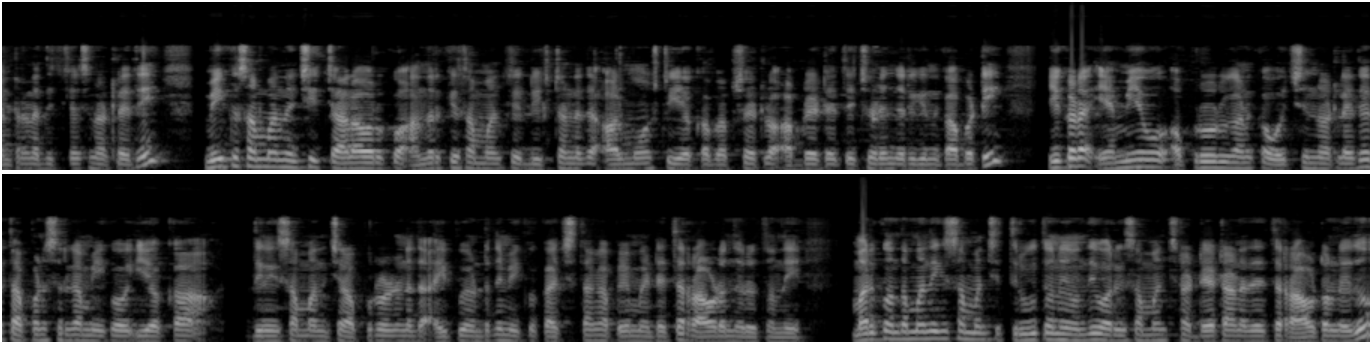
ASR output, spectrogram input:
ఎంటర్ అనేది చేసినట్లయితే మీకు సంబంధించి చాలా వరకు అందరికీ సంబంధించి లిస్ట్ అనేది ఆల్మోస్ట్ ఈ యొక్క వెబ్సైట్లో అప్డేట్ అయితే చేయడం జరిగింది కాబట్టి ఇక్కడ ఎంఏఓ అప్రూవల్ కనుక వచ్చినట్లయితే తప్పనిసరిగా మీకు ఈ యొక్క దీనికి సంబంధించిన అప్రూవల్ అనేది అయిపోయి ఉంటుంది. మీకు ఖచ్చితంగా పేమెంట్ అయితే రావడం జరుగుతుంది. మరి కొంతమందికి సంబంధించి తిరుగుతూనే ఉంది. వారికి సంబంధించిన డేటా అనేది అయితే రావడం లేదు.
